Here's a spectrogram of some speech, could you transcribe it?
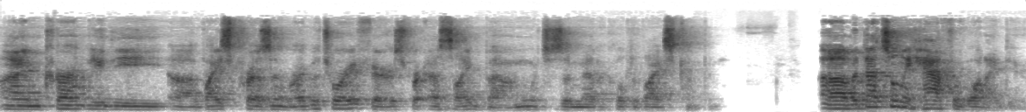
I'm currently the uh, Vice President of Regulatory Affairs for SI-BONE, which is a medical device company. Uh, but that's only half of what I do.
